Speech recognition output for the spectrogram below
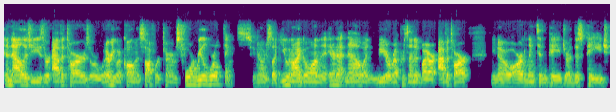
analogies or avatars or whatever you want to call them in software terms for real world things. You know, just like you and I go on the internet now and we are represented by our avatar, you know, our LinkedIn page or this page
